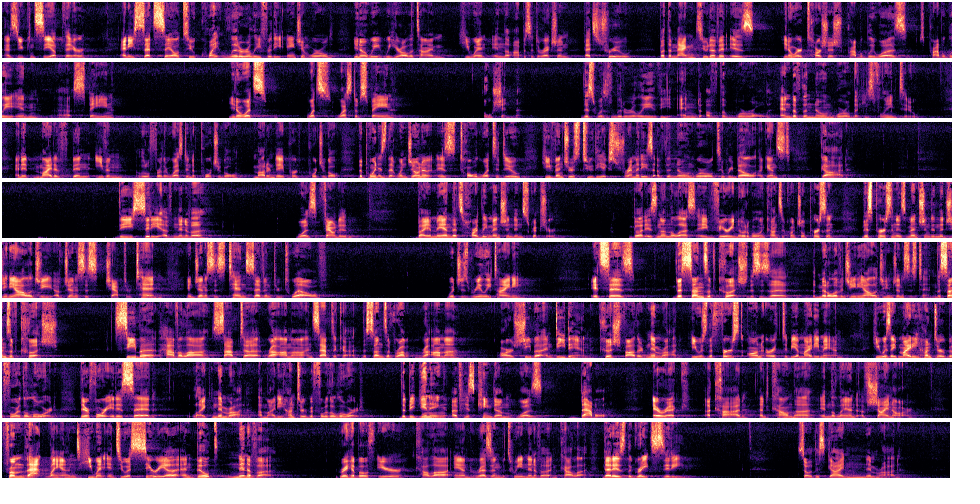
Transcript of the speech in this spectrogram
as you can see up there, and he sets sail to quite literally for the ancient world. You know, we, we hear all the time he went in the opposite direction. That's true, but the magnitude of it is you know where Tarshish probably was? It was probably in uh, Spain. You know what's, what's west of Spain? Ocean. This was literally the end of the world, end of the known world that he's fleeing to. And it might have been even a little further west into Portugal, modern day Portugal. The point is that when Jonah is told what to do, he ventures to the extremities of the known world to rebel against God. The city of Nineveh was founded by a man that's hardly mentioned in Scripture but is nonetheless a very notable and consequential person. This person is mentioned in the genealogy of Genesis chapter 10. In Genesis 10 7 through 12, which is really tiny, it says, The sons of Cush, this is a, the middle of a genealogy in Genesis 10. The sons of Cush, Seba, Havilah, Sabta, Raamah, and Sabteka. The sons of Ra- are Sheba and Dedan. Cush fathered Nimrod. He was the first on earth to be a mighty man. He was a mighty hunter before the Lord. Therefore, it is said, like Nimrod, a mighty hunter before the Lord. The beginning of his kingdom was Babel, Erech, Akkad, and Calneh in the land of Shinar. From that land, he went into Assyria and built Nineveh Rehoboth, Ir, Calah, and Resen between Nineveh and Calah. That is the great city. So, this guy, Nimrod,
